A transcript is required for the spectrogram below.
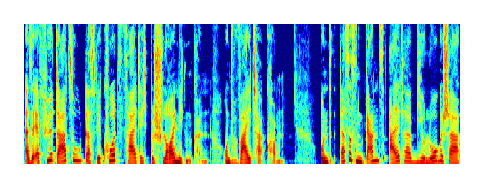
Also er führt dazu, dass wir kurzzeitig beschleunigen können und weiterkommen. Und das ist ein ganz alter biologischer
